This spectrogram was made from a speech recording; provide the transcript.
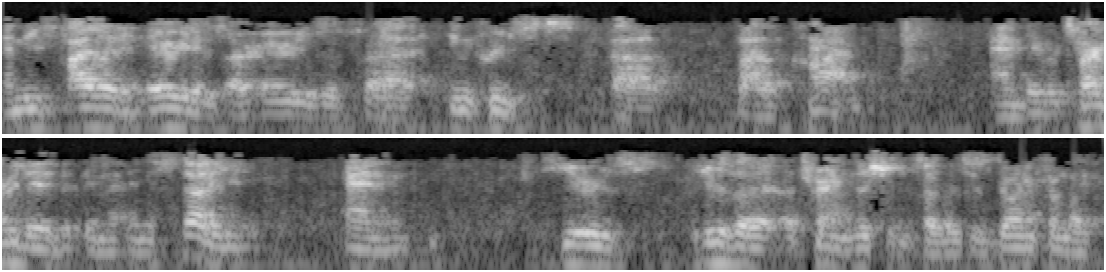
and these highlighted areas are areas of uh, increased uh, violent crime, and they were targeted in, in a study. And here's here's a, a, transition. So this is going from like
